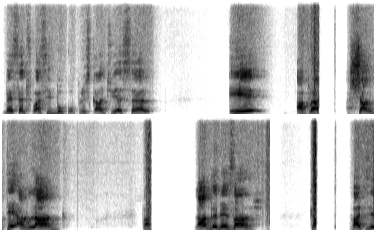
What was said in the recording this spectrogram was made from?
mais cette fois-ci beaucoup plus quand tu es seul, et apprendre chanter en langue, langue des anges. Quand tu es baptisé,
